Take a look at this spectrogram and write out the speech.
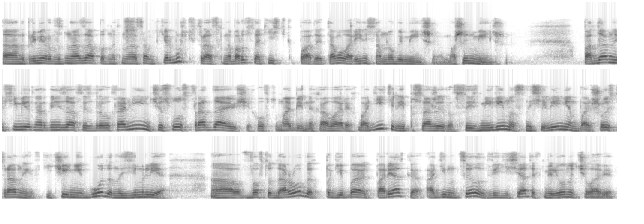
а, например, на западных, на Санкт-Петербургских трассах, наоборот, статистика падает. Там аварийность намного меньше, машин меньше. По данным Всемирной организации здравоохранения, число страдающих в автомобильных авариях водителей и пассажиров соизмеримо с населением большой страны. В течение года на Земле а, в автодорогах погибают порядка 1,2 миллиона человек.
